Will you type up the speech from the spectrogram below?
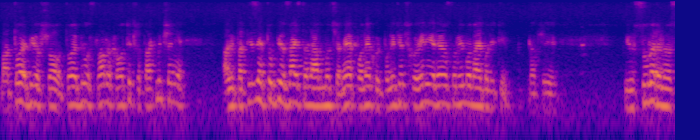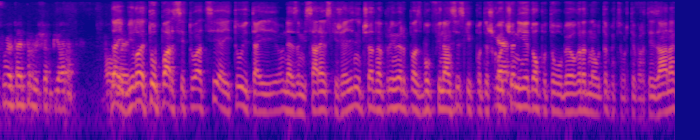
ma to je bio show, to je bilo stvarno haotično takmičenje, ali Partizan je tu bio zaista nadmoćan, ne po nekoj političkoj liniji, jer jednostavno imao najbolji tim. Znači, i u suvereno osvojio taj prvi šampionat. Da, i ovaj- bilo je tu par situacija i tu i taj, ne znam, i Sarajevski željezničar, na primjer, pa zbog finansijskih poteškoća nije doputovao u Beograd na utakmicu protiv Partizana,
